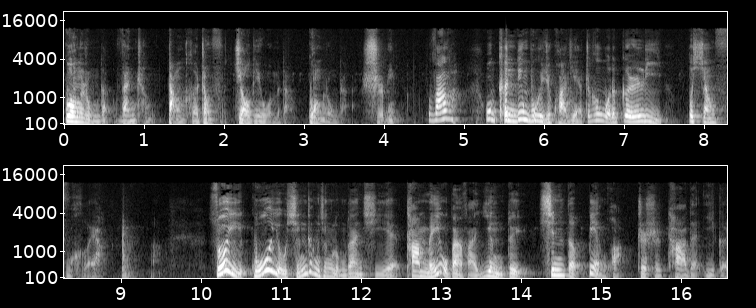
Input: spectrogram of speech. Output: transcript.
光荣的完成党和政府交给我们的光荣的使命，就完了。我肯定不会去跨界，这和我的个人利益不相符合呀。啊，所以国有行政性垄断企业它没有办法应对新的变化。这是他的一个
